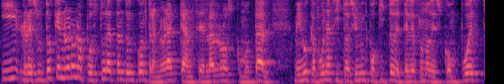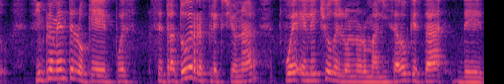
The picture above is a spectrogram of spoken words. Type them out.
y resultó que no era una postura tanto en contra, no era cancelarlos como tal. Me dijo que fue una situación un poquito de teléfono descompuesto. Simplemente lo que pues se trató de reflexionar fue el hecho de lo normalizado que está de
